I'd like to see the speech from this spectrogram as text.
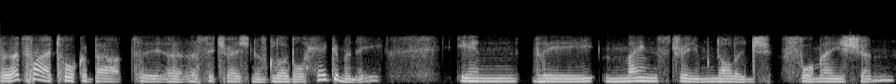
so that's why I talk about the, uh, a situation of global hegemony in the mainstream knowledge formation.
